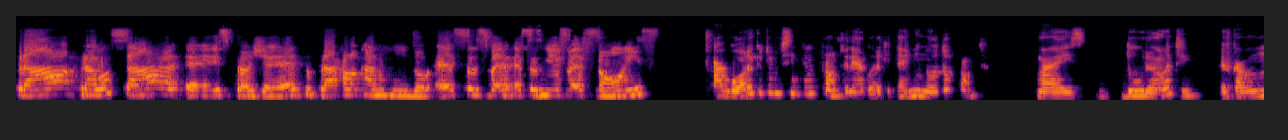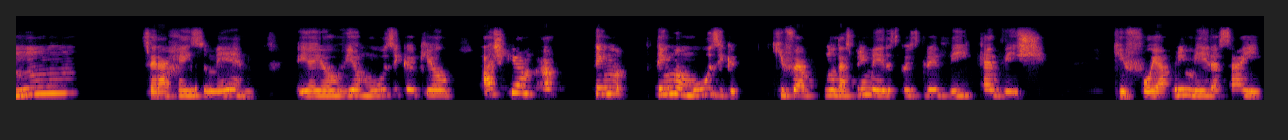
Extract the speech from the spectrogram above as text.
para lançar é, esse projeto, para colocar no mundo essas, essas minhas versões. Agora que eu estou me sentindo pronta, né? Agora que terminou, eu tô pronta. Mas durante, eu ficava, hum, será que é isso mesmo? E aí eu ouvia música que eu. Acho que a, a, tem, uma, tem uma música que foi uma das primeiras que eu escrevi, que é Vixe, que foi a primeira a sair.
